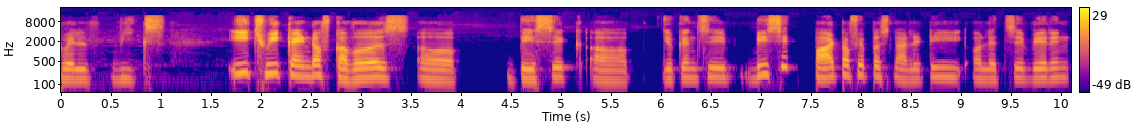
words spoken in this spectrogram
12 weeks. Each week kind of covers uh, basic uh you can say basic part of your personality or let's say wherein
